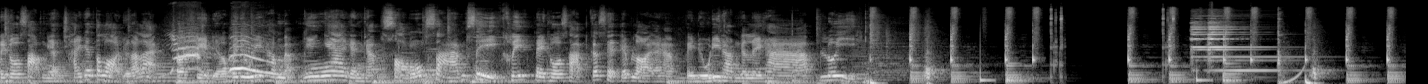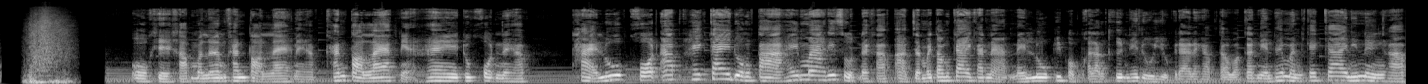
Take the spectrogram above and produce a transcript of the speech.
ในโทรศัพท์เนี่ยใช้กันตลอดอยู่แล้วแหละโอเค เดี๋ยวไปดูวิธีทำแบบง่าย ๆ กันครับ2 3 4 คลิกในโทรศัพท์ก็เสร็จเรียบร้อยแล้วครับไปดูวิธีทำกันเลยครับลุย โอเคครับ มาเริ่มขั้นตอนแรกนะครับ ขั้นตอนแรกเนี่ยให้ทุกคนนะครับ ถ่ายรูปโค้ดอัพให้ใกล้ดวงตาให้มากที่สุดนะครับ อาจจะไม่ต้องใกล้ขนาดในรูปที่ผมกำลังขึ้นให้ดูอยู่ก็ได้นะครับ แต่ว่าก็เน้นให้มันใกล้ ๆ นิดนึงครับ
